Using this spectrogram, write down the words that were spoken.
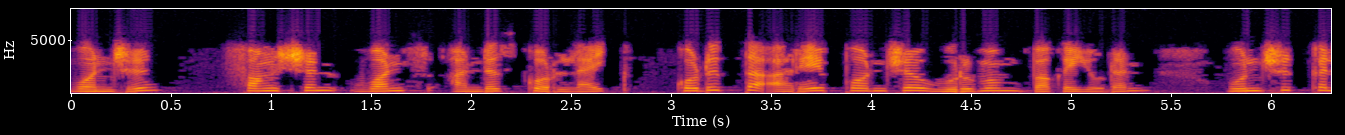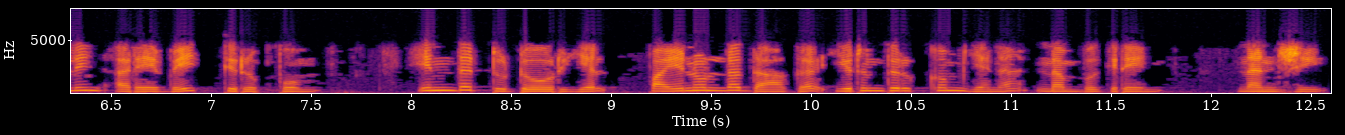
1 function ones underscore like கொடுத்த அரே போன்ற உருவம் வகையுடன் ஒன்றுகளின் அரே ஐ திருப்பும். இந்த டுடோரியல் பயனுள்ளதாக இருந்திருக்கும் என நம்புகிறேன். நன்றி.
